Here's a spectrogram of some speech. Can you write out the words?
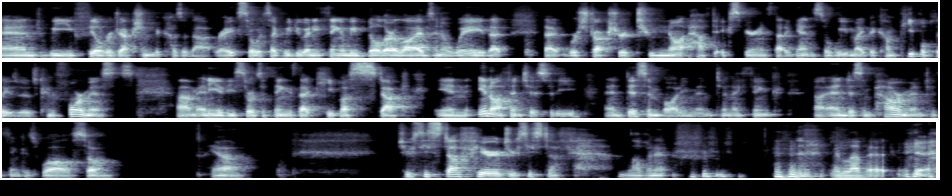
and we feel rejection because of that right? So it's like we do anything and we build our lives in a way that that we're structured to not have to experience that again. So we might become people pleasers conformists um, any of these sorts of things that keep us stuck in inauthenticity and disembodiment and i think uh, and disempowerment i think as well. So yeah juicy stuff here juicy stuff. I'm loving it. I love it. Yeah.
